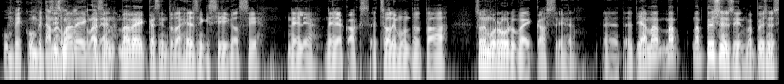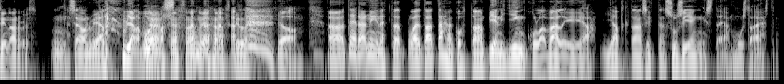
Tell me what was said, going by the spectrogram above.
Kumpi, kumpi tämä siis mä veikkasin, mä veikkasin tota Helsinki Seagalsia 4-2. Et se oli mun, tota, se oli mun ruudun veikkaus siihen. Et, et, ja mä, mä, mä, pysyn siinä, mä pysyn siinä arviossa. Mm, se on vielä, vielä voimassa. No, on, joo, kyllä. joo. Tehdään niin, että laitetaan tähän kohtaan pieni jinkula väliin ja jatketaan sitten susiengistä ja muista ajasta.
